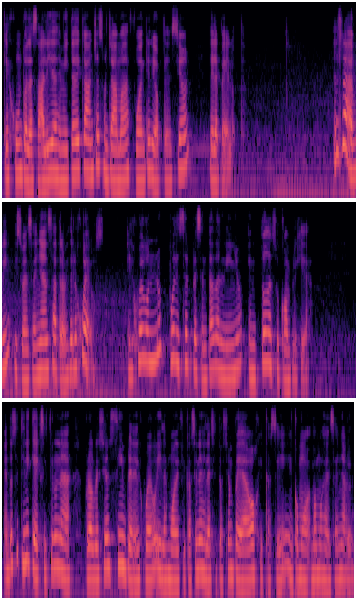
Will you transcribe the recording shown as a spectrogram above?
que junto a las salidas de mitad de cancha son llamadas fuentes de obtención de la pelota. El rugby y su enseñanza a través de los juegos. El juego no puede ser presentado al niño en toda su complejidad. Entonces tiene que existir una progresión simple en el juego y las modificaciones de la situación pedagógica, ¿sí? En cómo vamos a enseñarlo.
